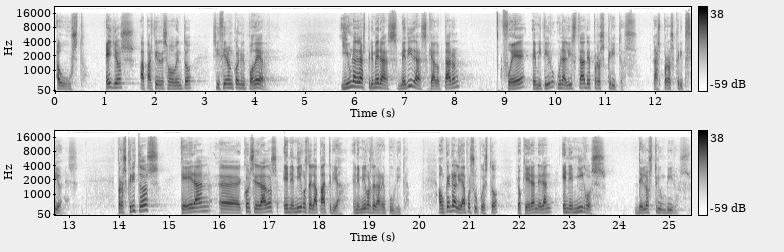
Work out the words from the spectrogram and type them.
Augusto. Ellos, a partir de ese momento, se hicieron con el poder. Y una de las primeras medidas que adoptaron fue emitir una lista de proscritos, las proscripciones. Proscritos que eran eh, considerados enemigos de la patria, enemigos de la república. Aunque en realidad, por supuesto, lo que eran eran enemigos de los triunviros.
